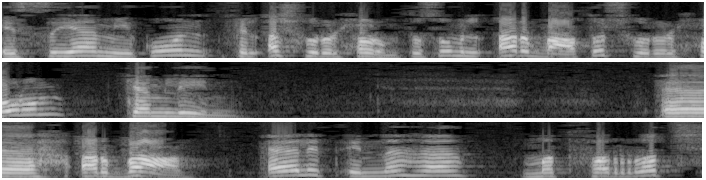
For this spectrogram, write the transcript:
الصيام يكون في الأشهر الحرم تصوم الأربع أشهر الحرم كاملين. آه أربعة قالت إنها ما تفرطش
